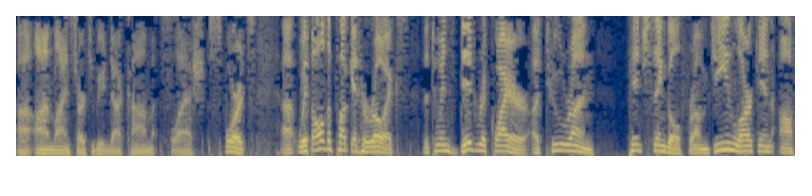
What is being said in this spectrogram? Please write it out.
uh, online, startribune.com slash sports. Uh, with all the Puckett heroics, the Twins did require a two-run pinch single from Gene Larkin off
